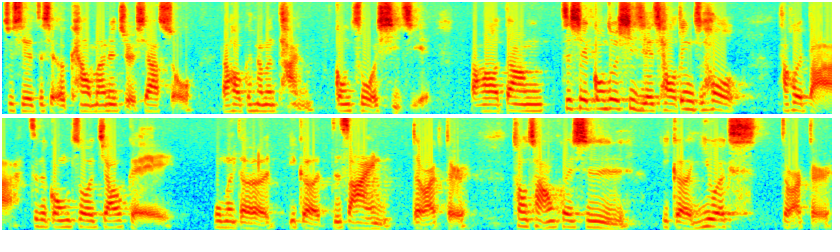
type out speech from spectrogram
这些这些 account manager 下手，然后跟他们谈工作细节，然后当这些工作细节敲定之后，他会把这个工作交给我们的一个 design director，通常会是一个 UX director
